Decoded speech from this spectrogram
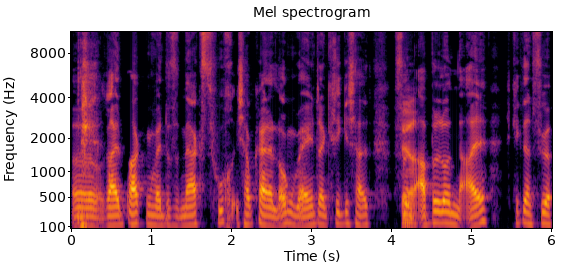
äh, reinpacken, wenn du merkst, huch, ich habe keine Long Range, dann kriege ich halt für Ja. ein Apfel und ein Ei, ich krieg dann für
